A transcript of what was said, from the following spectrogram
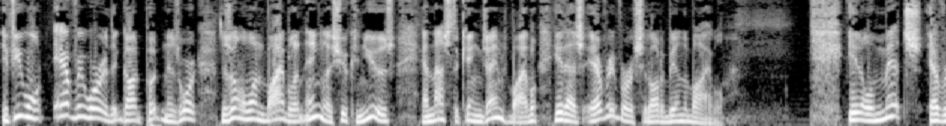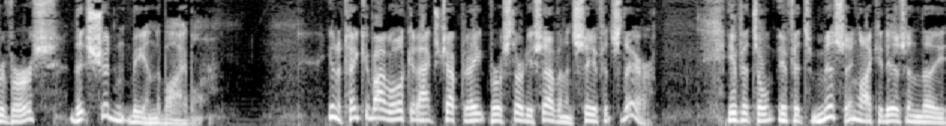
if you want every word that God put in His Word, there's only one Bible in English you can use, and that's the King James Bible. It has every verse that ought to be in the Bible. It omits every verse that shouldn't be in the Bible. You know, take your Bible, look at Acts chapter 8, verse 37, and see if it's there. If it's if it's missing, like it is in the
